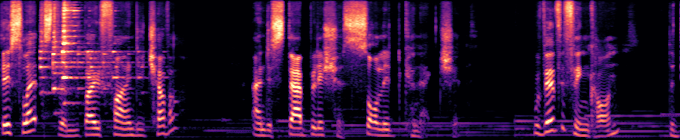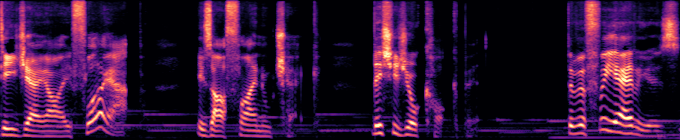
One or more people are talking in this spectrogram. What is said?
This lets them both find each other and establish a solid connection. With everything on, the DJI Fly app is our final check. This is your cockpit. There are three areas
